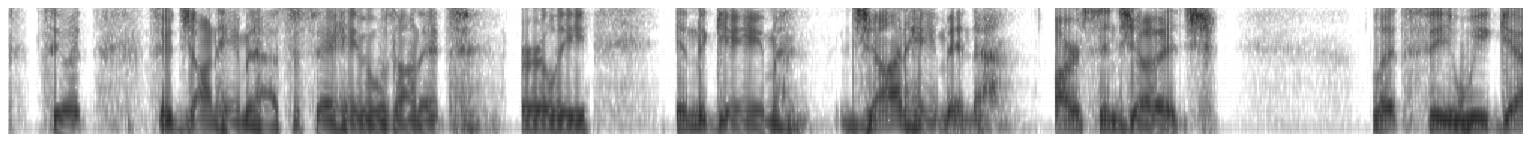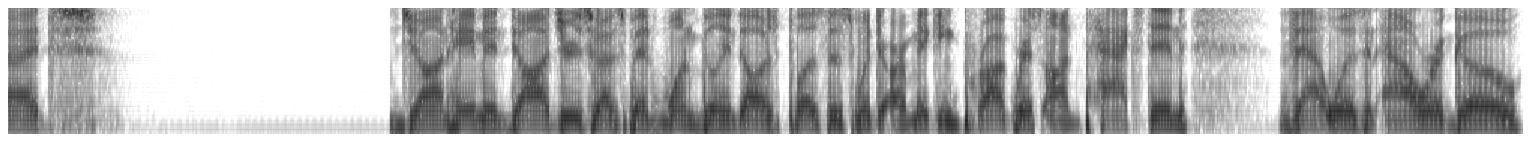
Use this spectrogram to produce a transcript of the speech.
Let's see what see what Jon Heyman has to say. Heyman was on it early in the game. Jon Heyman, arson judge. Let's see, we got Jon Heyman, Dodgers, who have spent $1 billion plus this winter, are making progress on Paxton. That was an hour ago.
